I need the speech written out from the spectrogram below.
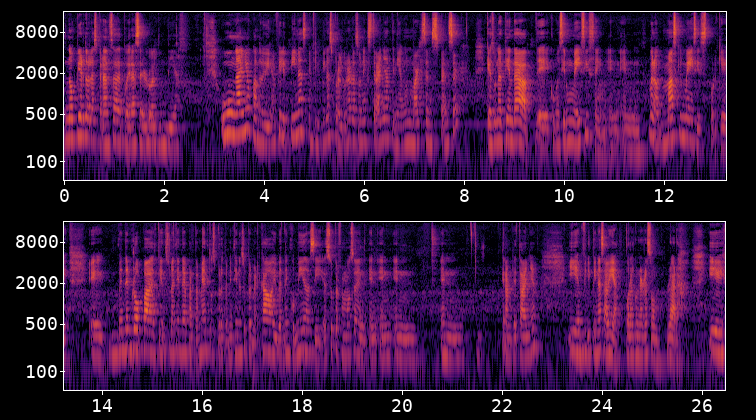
no pierdo la esperanza de poder hacerlo algún día. Hubo un año cuando vivía en Filipinas, en Filipinas por alguna razón extraña tenían un Marks Spencer, que es una tienda, eh, como decir, un Macy's, en, en, bueno, más que un Macy's, porque eh, venden ropa, es una tienda de apartamentos, pero también tienen supermercado y venden comidas y es súper famosa en, en, en Gran Bretaña y en Filipinas había, por alguna razón rara. Y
